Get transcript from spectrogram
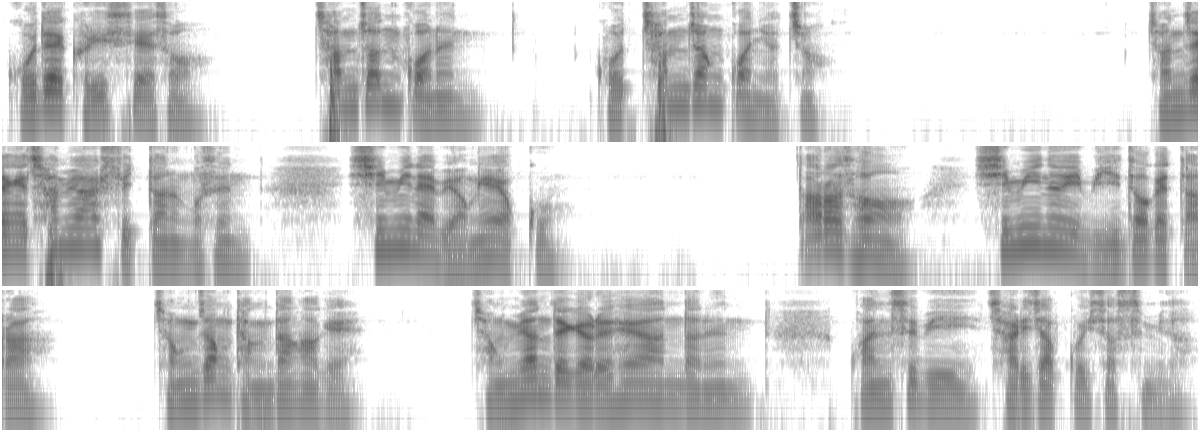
고대 그리스에서 참전권은 곧 참정권이었죠. 전쟁에 참여할 수 있다는 것은 시민의 명예였고, 따라서 시민의 미덕에 따라 정정당당하게 정면 대결을 해야 한다는 관습이 자리 잡고 있었습니다.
